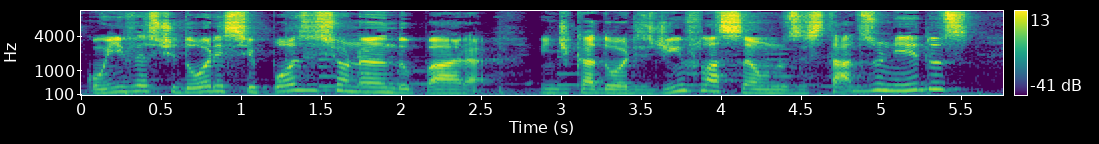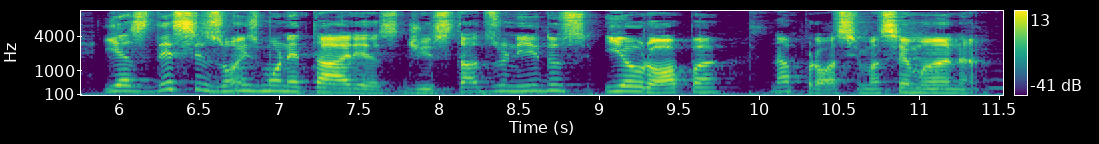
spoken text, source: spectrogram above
com investidores se posicionando para indicadores de inflação nos Estados Unidos e as decisões monetárias de Estados Unidos e Europa na próxima semana.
